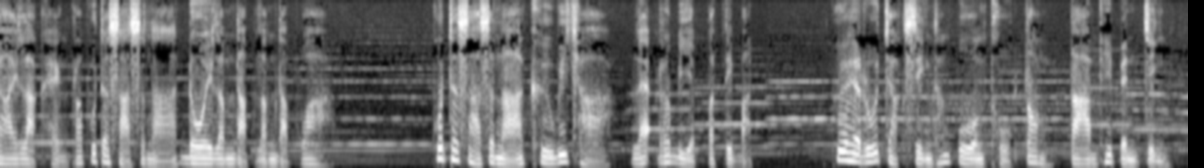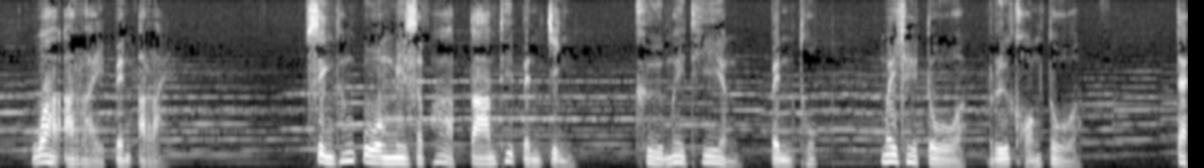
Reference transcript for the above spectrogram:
ยายหลักแห่งพระพุทธศาสนาโดยลำดับลำดับว่า พุทธศาสนาคือวิชา และระเบียบปฏิบัติ เพื่อให้รู้จักสิ่งทั้งปวงถูกต้องตามที่เป็นจริง ว่าอะไรเป็นอะไร สิ่งทั้งปวงมีสภาพตามที่เป็นจริง คือไม่เที่ยง เป็นทุกข์ ไม่ใช่ตัวหรือของตัว แต่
